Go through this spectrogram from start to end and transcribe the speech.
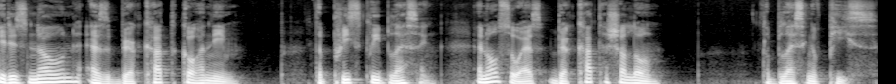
It is known as Birkat Kohanim, the priestly blessing, and also as Birkat Shalom, the blessing of peace.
